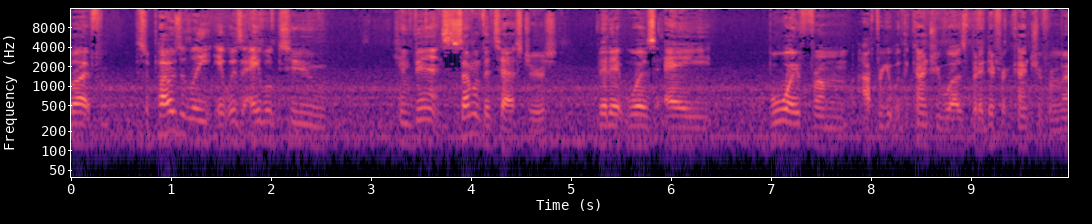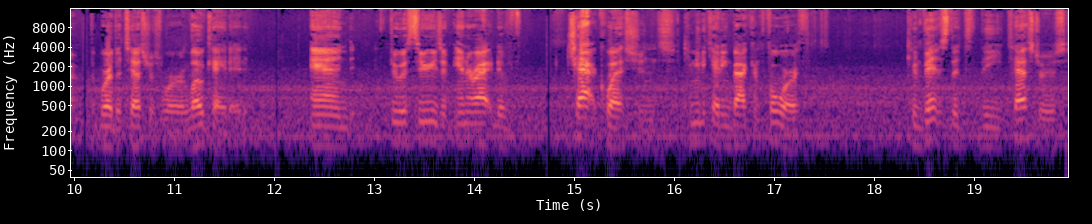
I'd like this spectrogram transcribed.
but supposedly it was able to convince some of the testers that it was a boy from, I forget what the country was, but a different country from where the testers were located. And through a series of interactive chat questions, communicating back and forth, convinced the, the testers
